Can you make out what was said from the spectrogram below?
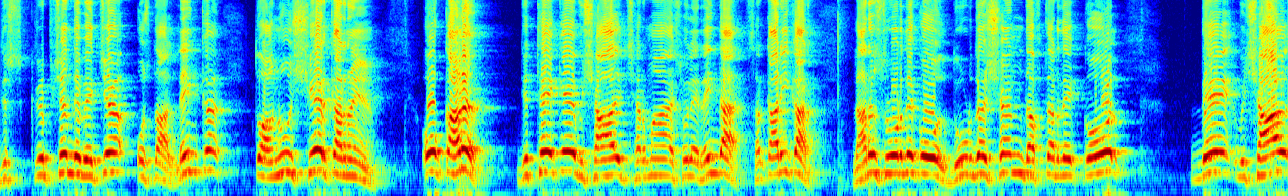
ਡਿਸਕ੍ਰਿਪਸ਼ਨ ਦੇ ਵਿੱਚ ਉਸ ਦਾ ਲਿੰਕ ਤੁਹਾਨੂੰ ਸ਼ੇਅਰ ਕਰ ਰਹੇ ਹਾਂ। ਉਹ ਘਰ ਜਿੱਥੇ ਕਿ ਵਿਸ਼ਾਲ ਸ਼ਰਮਾ ਇਸ ਵੇਲੇ ਰਹਿੰਦਾ ਸਰਕਾਰੀ ਘਰ, ਲਾਰੈਂਸ ਰੋਡ ਦੇ ਕੋਲ, ਦੂਰਦਰਸ਼ਨ ਦਫ਼ਤਰ ਦੇ ਕੋਲ ਦੇ ਵਿਸ਼ਾਲ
